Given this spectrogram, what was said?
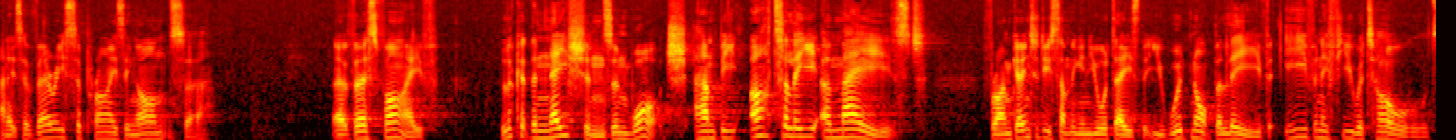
and it's a very surprising answer. Uh, verse 5 Look at the nations and watch and be utterly amazed. For I'm going to do something in your days that you would not believe, even if you were told.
